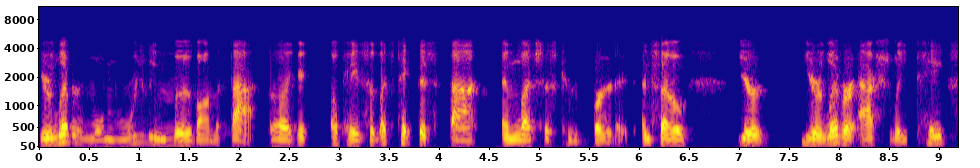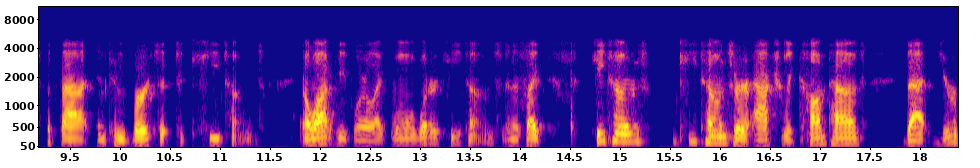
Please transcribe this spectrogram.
your liver will really move on the fat. Like, okay, so let's take this fat and let's just convert it. And so your your liver actually takes the fat and converts it to ketones. And a lot of people are like, well, what are ketones? And it's like ketones ketones are actually compounds that your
